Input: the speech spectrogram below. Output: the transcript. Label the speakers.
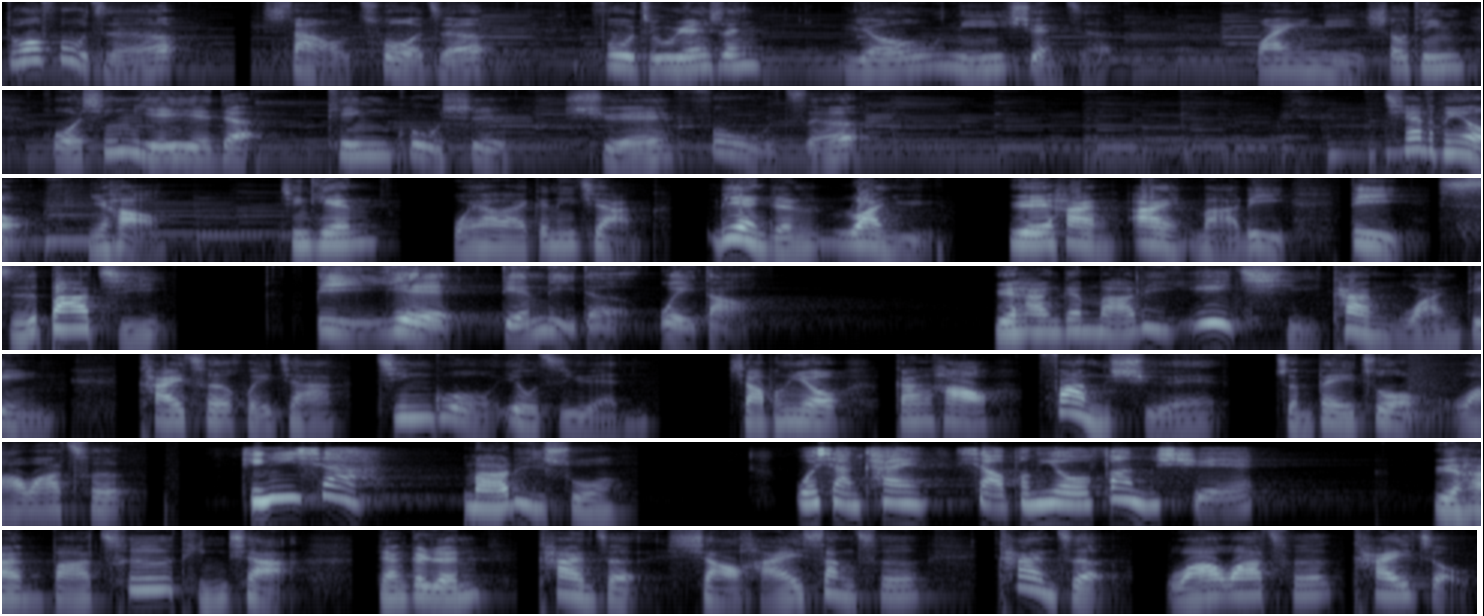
Speaker 1: 多负责，少挫折，富足人生由你选择。欢迎你收听火星爷爷的听故事学负责。亲爱的朋友，你好，今天我要来跟你讲《恋人乱语》约翰爱玛丽第十八集《毕业典礼的味道》。约翰跟玛丽一起看完电影，开车回家，经过幼稚园，小朋友刚好放学，准备坐娃娃车。
Speaker 2: 停一下，
Speaker 1: 玛丽说：“
Speaker 2: 我想看小朋友放学。”
Speaker 1: 约翰把车停下，两个人看着小孩上车，看着娃娃车开走。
